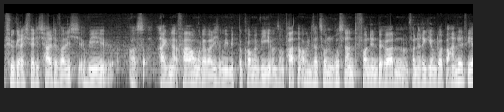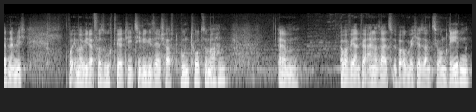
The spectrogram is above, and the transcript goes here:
für gerechtfertigt halte, weil ich irgendwie aus eigener Erfahrung oder weil ich irgendwie mitbekomme, wie unsere Partnerorganisation in Russland von den Behörden und von der Regierung dort behandelt wird, nämlich wo immer wieder versucht wird, die Zivilgesellschaft mundtot zu machen. Ähm, aber während wir einerseits über irgendwelche Sanktionen reden,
